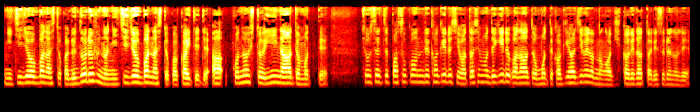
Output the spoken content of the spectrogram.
日常話とか、ルドルフの日常話とか書いてて、あ、この人いいなと思って、小説パソコンで書けるし、私もできるかなと思って書き始めたのがきっかけだったりするので、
